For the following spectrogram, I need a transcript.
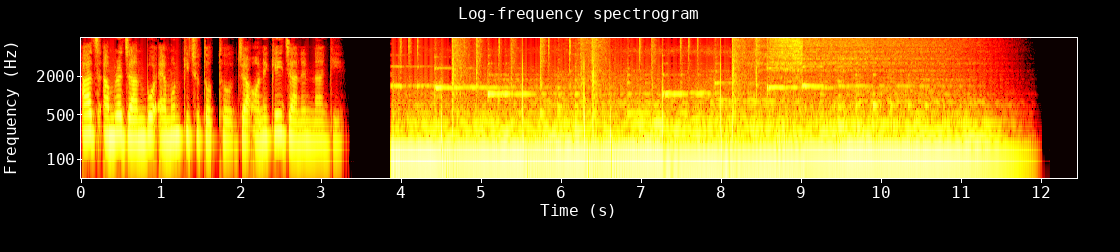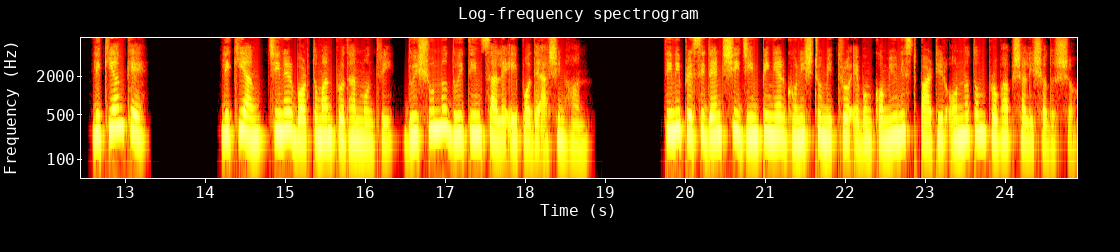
আজ আমরা জানব এমন কিছু তথ্য যা অনেকেই জানেন না গি। লিকিয়াংকে লিকিয়াং, চীনের বর্তমান প্রধানমন্ত্রী, দুই শূন্য দুই তিন সালে এই পদে আসীন হন। তিনি প্রেসিডেন্ট শি জিনপিংয়ের ঘনিষ্ঠ মিত্র এবং কমিউনিস্ট পার্টির অন্যতম প্রভাবশালী সদস্য।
